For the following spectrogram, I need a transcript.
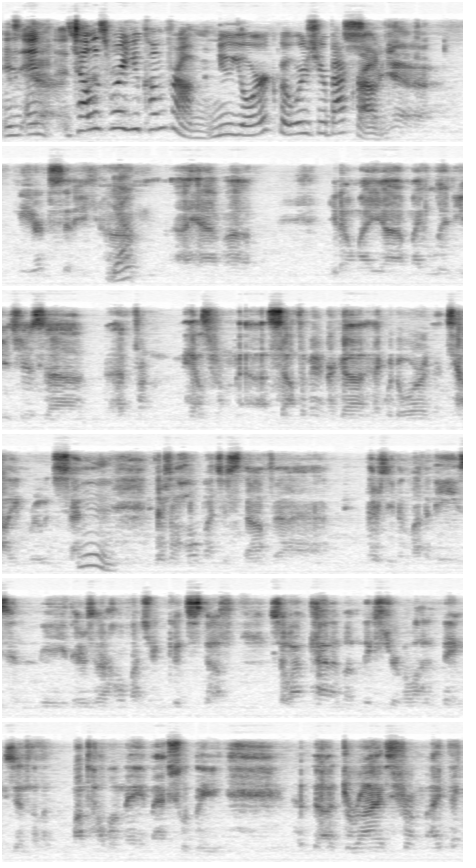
Is and Yeah, tell us where you come from. New York, but where's your background? So, yeah, New York City. Yeah. Um, I have, uh, you know, my uh, my lineage is uh, uh, from hails from uh, South America, Ecuador, and Italian roots, and Mm. there's a whole bunch of stuff. Uh, there's even Lebanese in me. There's a whole bunch of good stuff. So I'm kind of a mixture of a lot of things. And the Montalvo name actually uh, derives from, I think,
